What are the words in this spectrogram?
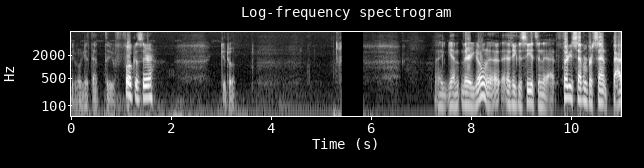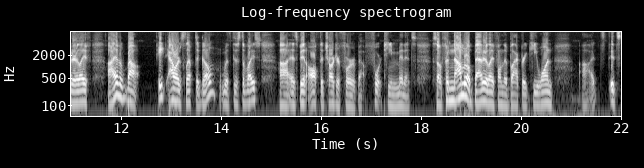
See if we get that to focus there. Get to a Again, there you go. As you can see, it's in at 37% battery life. I have about 8 hours left to go with this device. Uh, it's been off the charger for about 14 minutes. So phenomenal battery life on the BlackBerry KEYone. Uh, it's, it's,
